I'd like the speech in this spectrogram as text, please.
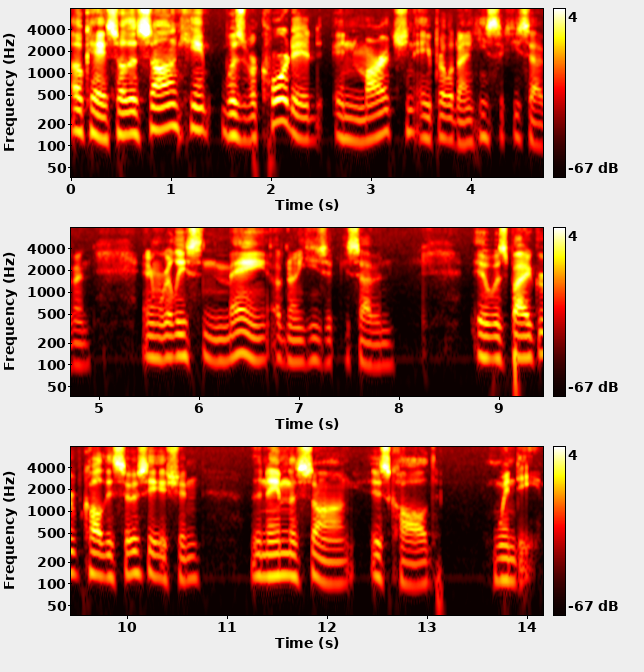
Okay so the song came was recorded in march and april of 1967 and released in may of 1967 it was by a group called the association. The name of the song is called windy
